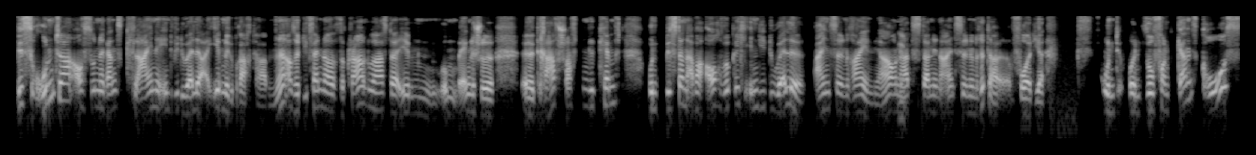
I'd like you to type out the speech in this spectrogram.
bis runter auf so eine ganz kleine individuelle Ebene gebracht haben. Ne? Also Defender of the Crown, du hast da eben um englische äh, Grafschaften gekämpft und bist dann aber auch wirklich in die Duelle einzeln rein, ja, und ja. hattest dann den einzelnen Ritter vor dir. Und, und so von ganz groß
